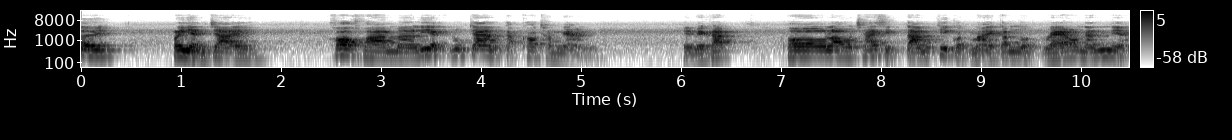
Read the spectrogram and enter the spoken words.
เลยเปลี่ยนใจข้อความมาเรียกลูกจ้างกลับเข้าทำงาน เห็นไหมครับ พอเราใช้สิทธิตามที่กฎหมายกำหนดแล้วนั้นเนี่ย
